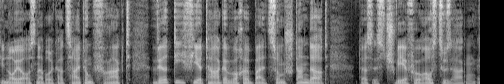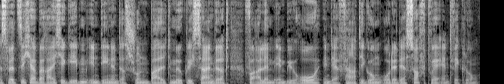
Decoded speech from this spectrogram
Die neue Osnabrücker Zeitung fragt, wird die Viertagewoche bald zum Standard? Das ist schwer vorauszusagen. Es wird sicher Bereiche geben, in denen das schon bald möglich sein wird, vor allem im Büro, in der Fertigung oder der Softwareentwicklung.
